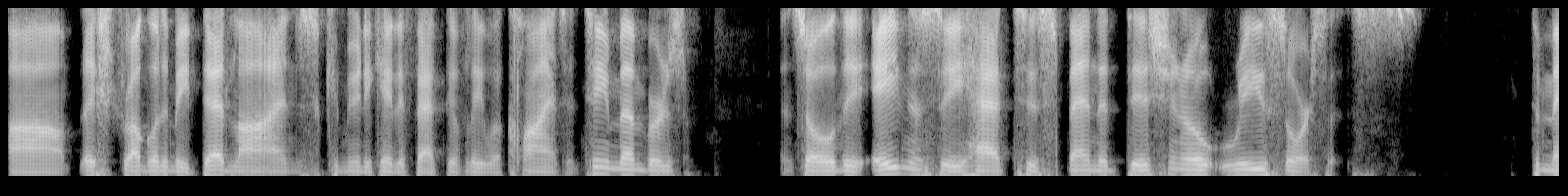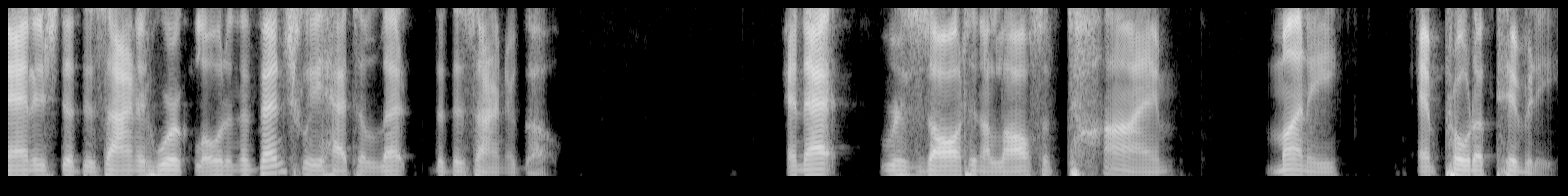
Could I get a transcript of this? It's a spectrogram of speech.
Um, they struggle to meet deadlines, communicate effectively with clients and team members. And so the agency had to spend additional resources to manage the designer's workload and eventually had to let the designer go. And that resulted in a loss of time, money, and productivity.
